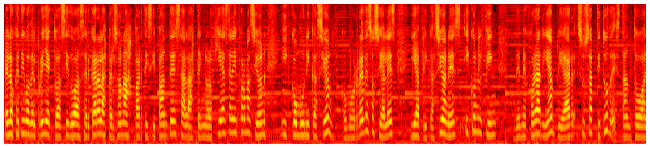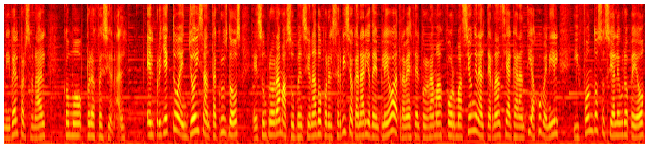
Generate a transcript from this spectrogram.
El objetivo del proyecto ha sido acercar a las personas participantes a las tecnologías de la información y comunicación, como redes sociales y aplicaciones, y con el fin de mejorar y ampliar sus aptitudes, tanto a nivel personal como profesional. El proyecto Enjoy Santa Cruz 2 es un programa subvencionado por el Servicio Canario de Empleo a través del programa Formación en Alternancia Garantía Juvenil y Fondo Social Europeo,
